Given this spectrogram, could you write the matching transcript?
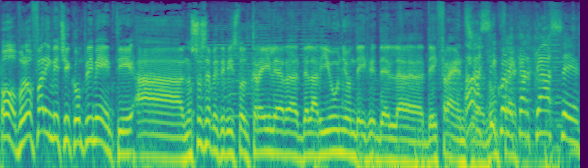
Oh, volevo fare invece i complimenti a. Non so se avete visto il trailer della reunion dei, del- dei Friends. Ah, sì, non quelle Friends. carcasse.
